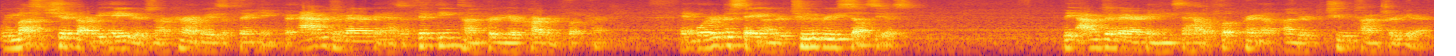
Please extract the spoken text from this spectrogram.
We must shift our behaviors and our current ways of thinking. The average American has a 15 ton per year carbon footprint. In order to stay under 2 degrees Celsius, the average American needs to have a footprint of under 2 ton per year.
